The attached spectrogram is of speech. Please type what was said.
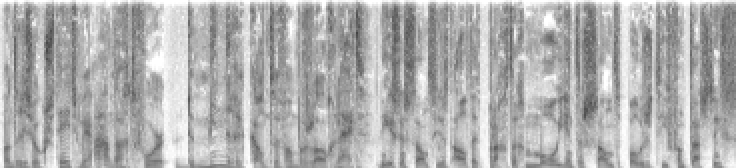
Want er is ook steeds meer aandacht voor de mindere kanten van bevlogenheid. In eerste instantie is het altijd prachtig, mooi, interessant, positief, fantastisch.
